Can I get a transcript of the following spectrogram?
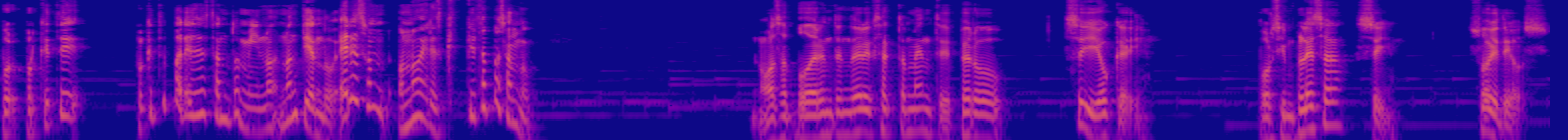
¿Por, qué te... ¿Por qué te pareces tanto a mí? No, no entiendo. ¿Eres o no eres? ¿Qué, está pasando? No vas a poder entender exactamente, pero... Sí, ok. Por simpleza, sí. Soy Dios.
